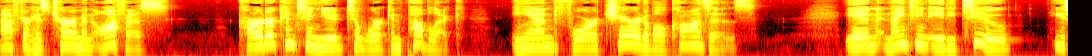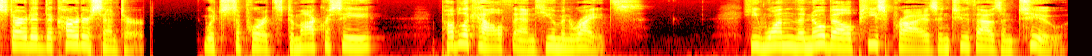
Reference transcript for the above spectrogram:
After his term in office, Carter continued to work in public and for charitable causes. In 1982, he started the Carter Center, which supports democracy, public health, and human rights. He won the Nobel Peace Prize in 2002.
